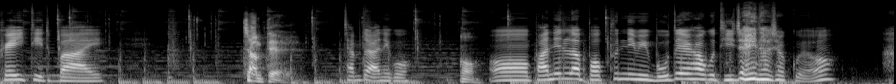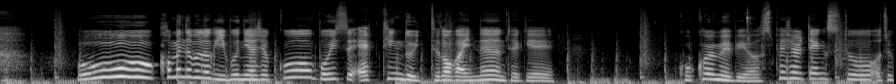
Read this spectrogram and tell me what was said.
Created by 잠들. 잠들 아니고 어. 어 바닐라 버프님이 모델하고 디자인하셨고요. 오 커맨드 블럭 이분이 하셨고 보이스 액팅도 이- 들어가 있는 되게 고퀄 맵이에요. 스페셜 땡스 투 어쩌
